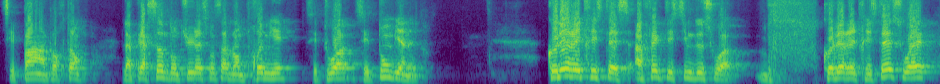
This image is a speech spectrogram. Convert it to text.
C'est pas important. La personne dont tu es responsable en premier, c'est toi, c'est ton bien-être. Colère et tristesse, affect, estime de soi. colère et tristesse, ouais.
